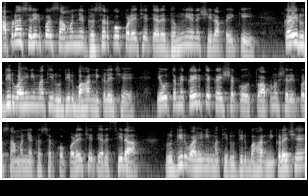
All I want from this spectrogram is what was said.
આપણા શરીર પર સામાન્ય ઘસરકો પડે છે, ત્યારે ધમની અને શીરા પૈકી કઈ રુધિરવાહિનીમાંથી રુધિર બહાર નીકળે છે એવું તમે કઈ રીતે કહી શકો? તો આપણું શરીર પર સામાન્ય ઘસરકો પડે છે, ત્યારે શિરા રુધિર વાહિનીમાંથી રુધિર બહાર નીકળે છે,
